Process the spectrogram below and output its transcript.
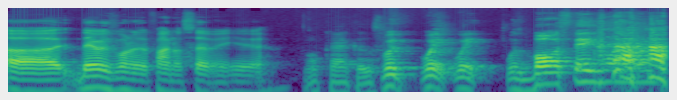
Uh, there was one of the final seven. Yeah, Okay, because Wait, wait, wait. Was Ball State one? of them?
